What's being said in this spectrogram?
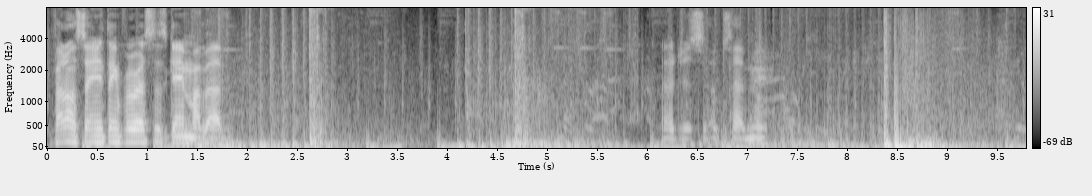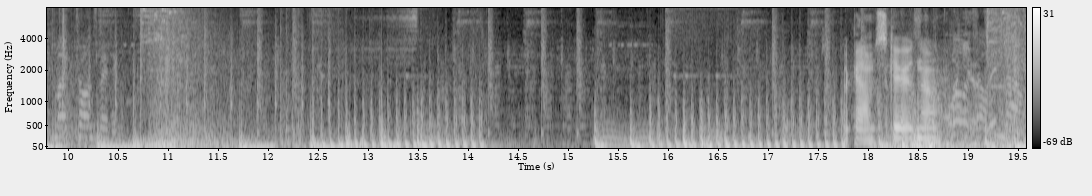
If I don't say anything for the rest of this game, my bad. That just upset me. Okay, I'm scared now. Inbound.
